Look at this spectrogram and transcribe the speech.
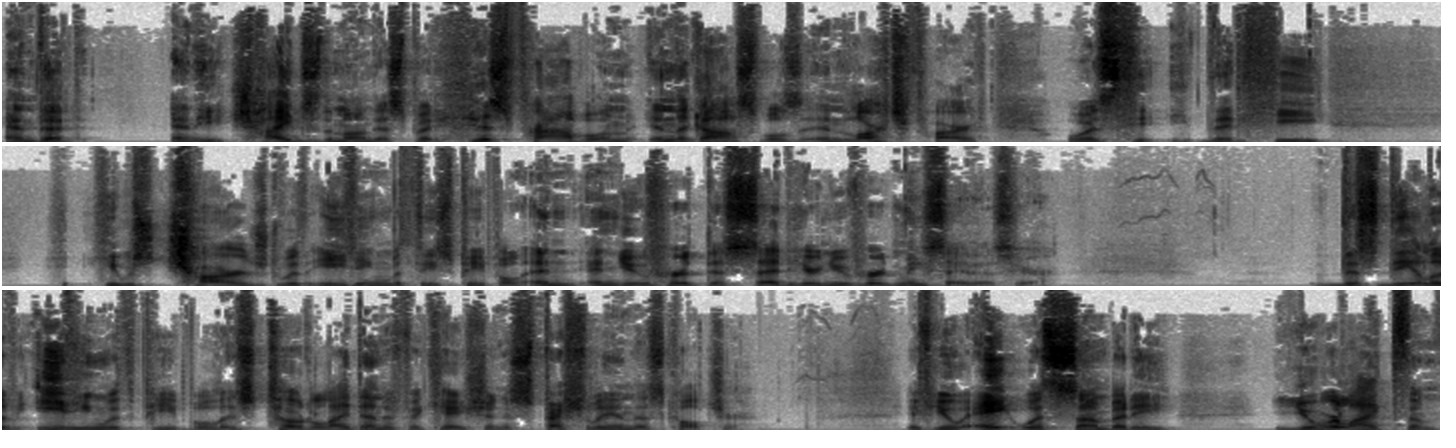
And that and he chides them on this, but his problem in the Gospels, in large part, was he, that he, he was charged with eating with these people. And, and you've heard this said here, and you've heard me say this here. This deal of eating with people is total identification, especially in this culture. If you ate with somebody, you were like them.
